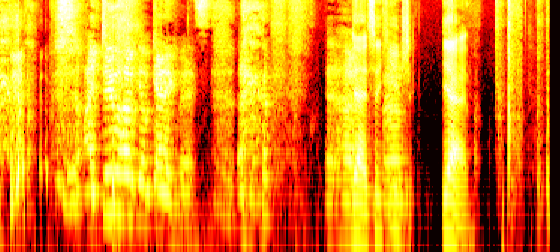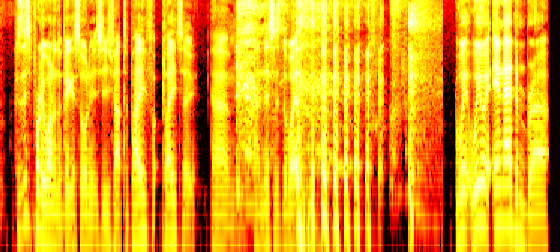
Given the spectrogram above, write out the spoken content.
I do hope you're getting this. Yeah, it's a Um, huge. yeah. Because this is probably one of the biggest audiences you've had to pay for, play to, um, and this is the way. we, we were in Edinburgh.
